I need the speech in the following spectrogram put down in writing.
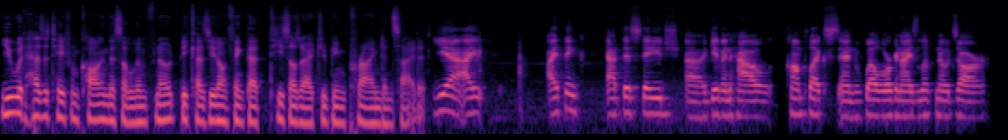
you would hesitate from calling this a lymph node because you don't think that T cells are actually being primed inside it. Yeah, I I think at this stage, uh, given how complex and well organized lymph nodes are,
